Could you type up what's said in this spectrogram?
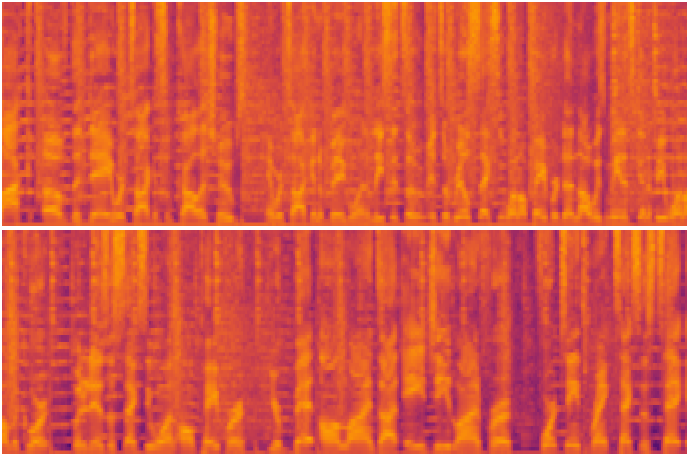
lock of the day. We're talking some college hoops, and we're talking a big one. At least it's a it's a real sexy one on paper. Doesn't always mean it's going to be one on the court, but it is a sexy one on paper. Your BetOnline.ag line for 14th ranked Texas Tech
